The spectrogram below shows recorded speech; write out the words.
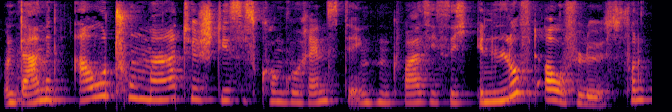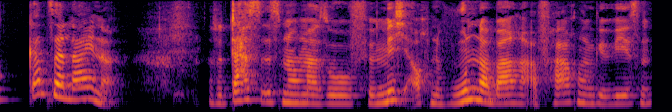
und damit automatisch dieses Konkurrenzdenken quasi sich in Luft auflöst von ganz alleine. Also das ist nochmal so für mich auch eine wunderbare Erfahrung gewesen,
